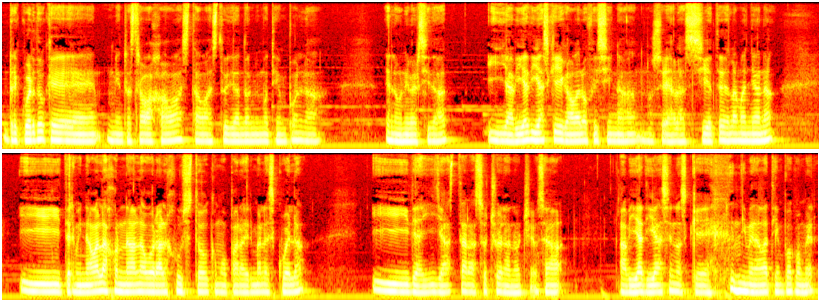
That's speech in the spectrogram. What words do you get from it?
Recuerdo que mientras trabajaba estaba estudiando al mismo tiempo en la, en la universidad y había días que llegaba a la oficina, no sé, a las 7 de la mañana y terminaba la jornada laboral justo como para irme a la escuela y de ahí ya hasta las 8 de la noche. O sea, había días en los que ni me daba tiempo a comer.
